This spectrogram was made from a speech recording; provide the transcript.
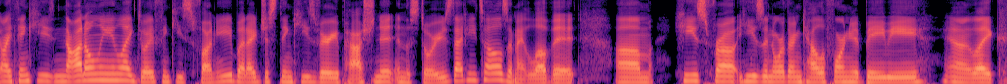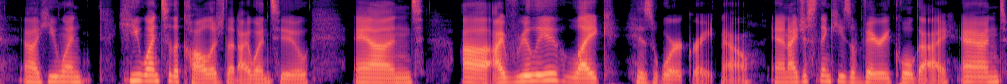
I think he's not only like do I think he's funny, but I just think he's very passionate in the stories that he tells and I love it. Um he's from he's a Northern California baby. Yeah, like uh, he went he went to the college that I went to and uh, I really like his work right now. And I just think he's a very cool guy. And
